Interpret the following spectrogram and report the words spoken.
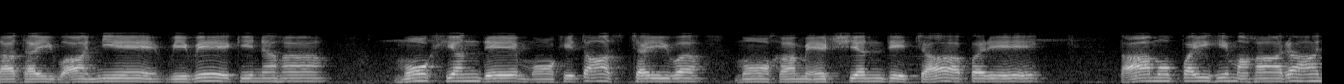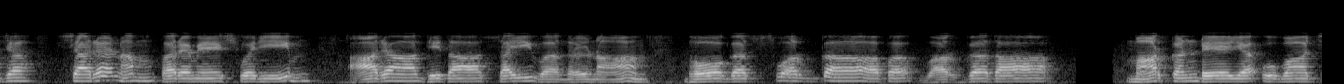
तथैवान्ये विवेकिनः। मोह्यन्ते मोहिताश्चैव मोहमेष्यन्ति चापरे। तामुपैहि महाराज शरणं परमेश्वरीम् आराधिता सैव नृणां भोगस्वर्गापवर्गदा। मार्कण्डेय उवाच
